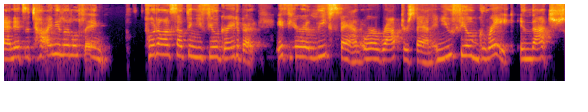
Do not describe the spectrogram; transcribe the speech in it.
And it's a tiny little thing. Put on something you feel great about. If you're a Leafs fan or a Raptors fan and you feel great in that sh-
